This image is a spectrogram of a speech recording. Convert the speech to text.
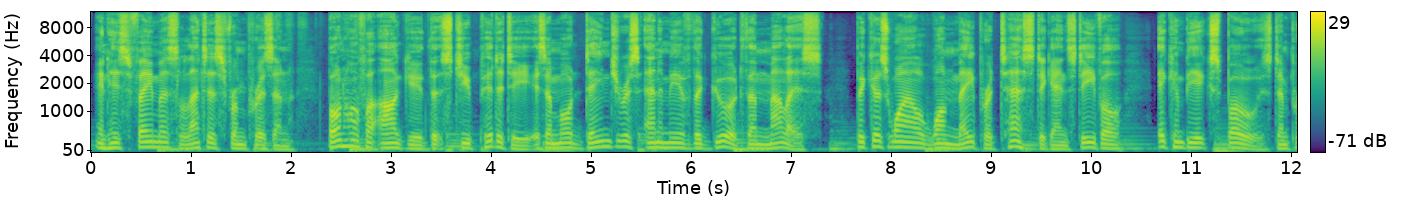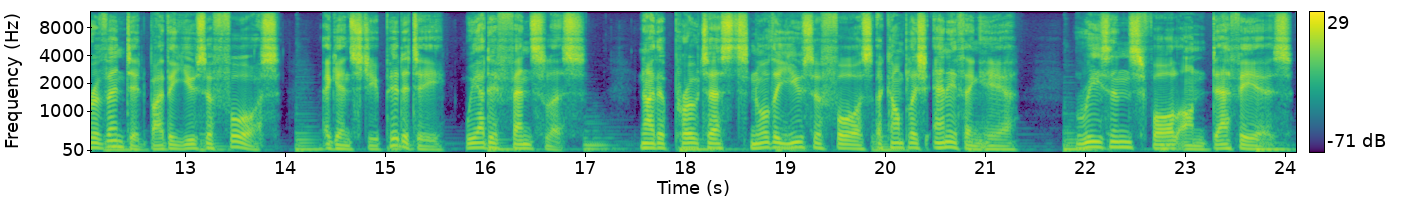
In his famous Letters from Prison, Bonhoeffer argued that stupidity is a more dangerous enemy of the good than malice, because while one may protest against evil, it can be exposed and prevented by the use of force. Against stupidity, we are defenseless. Neither protests nor the use of force accomplish anything here. Reasons fall on deaf ears.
